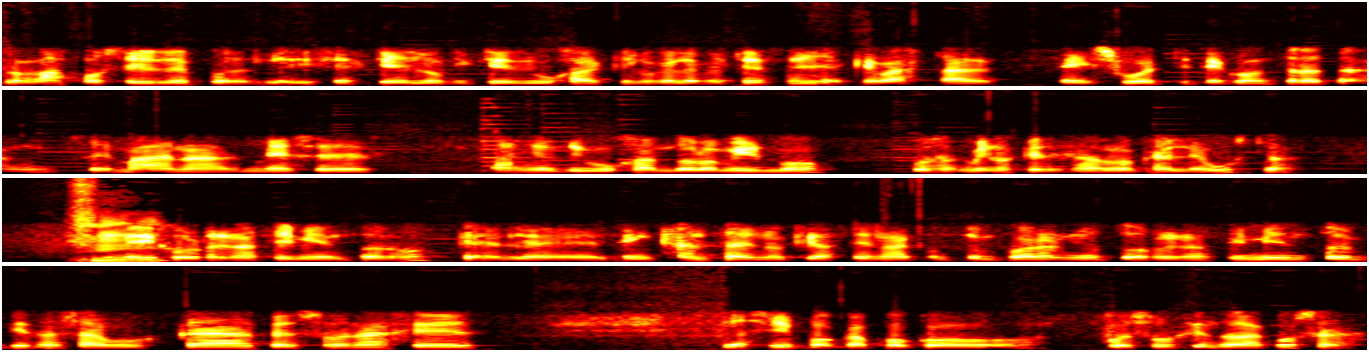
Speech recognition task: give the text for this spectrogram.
lo más posible, pues le dices qué es lo que quiere dibujar, qué es lo que le apetece, ya que va a estar, si hay suerte y te contratan semanas, meses, años dibujando lo mismo, pues al menos que sea lo que a él le gusta. Y me dijo el renacimiento, ¿no? Que le, le encanta y no quiere hacer nada contemporáneo, todo renacimiento, empiezas a buscar personajes y así poco a poco fue surgiendo la cosa.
